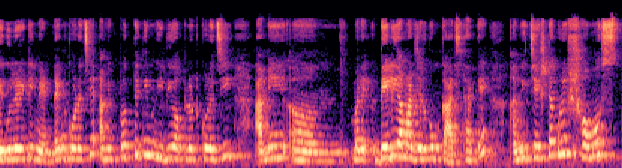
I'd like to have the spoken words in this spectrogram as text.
রেগুলারিটি মেনটেন করেছে। আমি প্রত্যেকদিন ভিডিও আপলোড করেছি। আমি মানে ডেলি আমার যেরকম কাজ থাকে, আমি চেষ্টা করি সমস্ত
